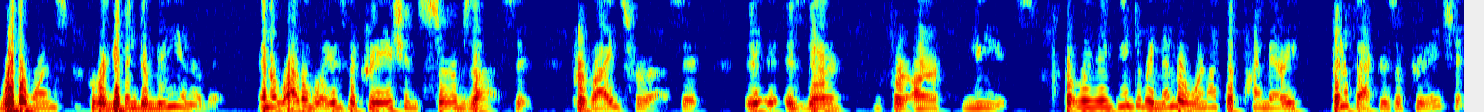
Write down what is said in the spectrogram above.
We're the ones who are given dominion of it. In a lot of ways, the creation serves us. It provides for us. It, it, it is there for our needs. But we need to remember we're not the primary benefactors of creation.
